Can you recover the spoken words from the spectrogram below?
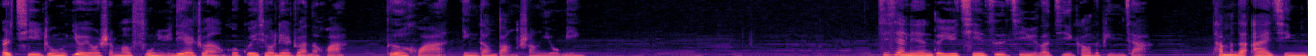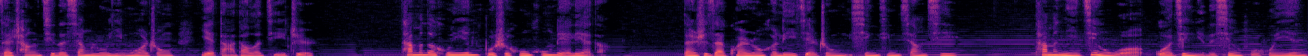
而其中又有什么妇女列传或闺秀列传的话，德华应当榜上有名。季羡林对于妻子给予了极高的评价，他们的爱情在长期的相濡以沫中也达到了极致。他们的婚姻不是轰轰烈烈的，但是在宽容和理解中惺惺相惜。他们你敬我，我敬你的幸福婚姻。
